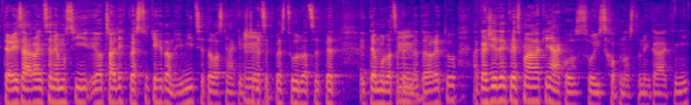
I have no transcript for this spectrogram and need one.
který zároveň se nemusí, jo, třeba těch questů, těch je tam nejvíc, je to vlastně nějakých 40 mm. questů, 25 itemů, 25 mm. meteoritů a každý ten quest má taky nějakou svoji schopnost unikátní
